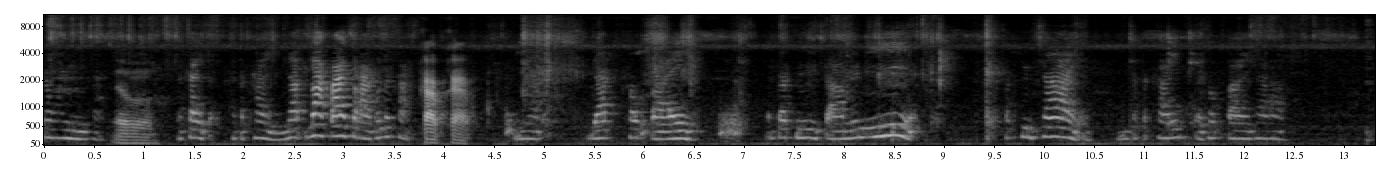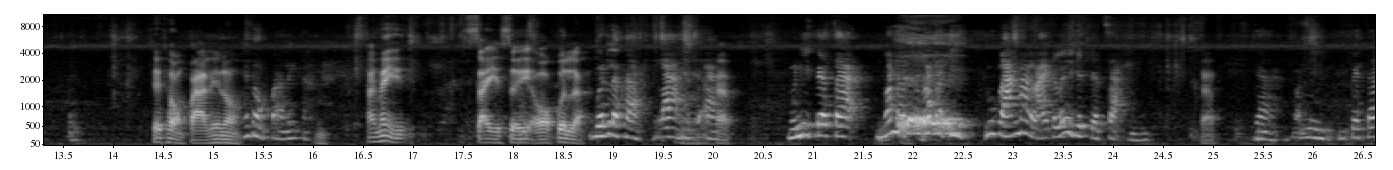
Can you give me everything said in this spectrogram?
ย่อยนี่ค่ะเออตะไคร้ตะไคร้ยัดลากปลาให้สะอาดหมดเลยค่ะครับครับยัดยัดเข้าไปแล้วก็นี่ตามด้วยนี่พักขึ้นชายมันก็ตะไคร้ใส่เข้าไปค่ะ ใส่ท้องปลาเลยเนาะให้ตรงปลาเลยค่ะ ทางในใส่เสยออกเพิ่นล่ะ เบิดแล้วค่ะล้างให้สะอาดครับ มื้อนี้เป็ดสะวันวันอาทิตย์ลูกหลานมาหลายก็เลยเฮ็ดเป็ดสะนี่ครับจ้ะวันนี้เป็ดสะ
